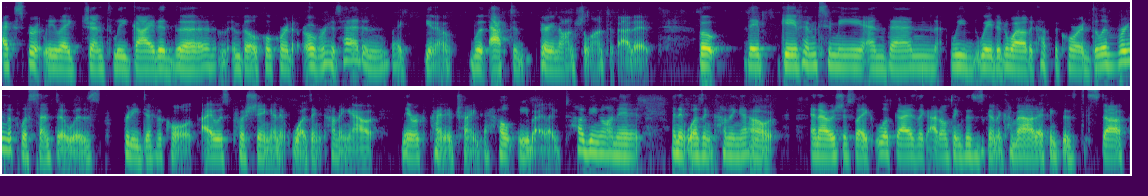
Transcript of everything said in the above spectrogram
expertly, like gently guided the umbilical cord over his head and like, you know, was acted very nonchalant about it. But they gave him to me and then we waited a while to cut the cord. Delivering the placenta was pretty difficult. I was pushing and it wasn't coming out. They were kind of trying to help me by like tugging on it and it wasn't coming out. And i was just like look guys like i don't think this is going to come out. I think this is stuck.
